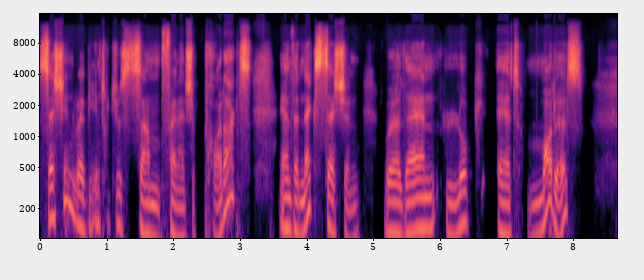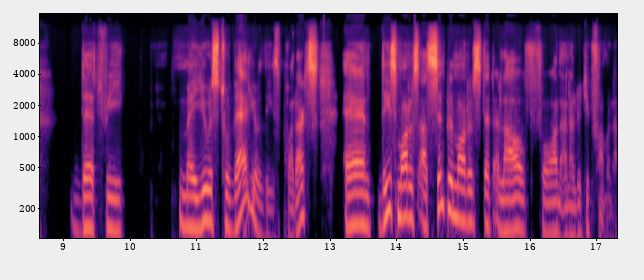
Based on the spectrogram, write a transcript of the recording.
session where we introduced some financial products. And the next session will then look at models that we may use to value these products. And these models are simple models that allow for an analytic formula.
